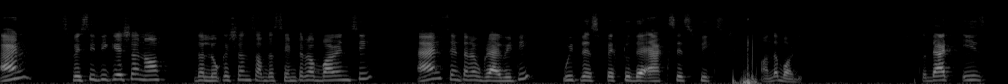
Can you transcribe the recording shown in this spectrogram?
and specification of the locations of the center of buoyancy and center of gravity with respect to the axis fixed on the body. So, that is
